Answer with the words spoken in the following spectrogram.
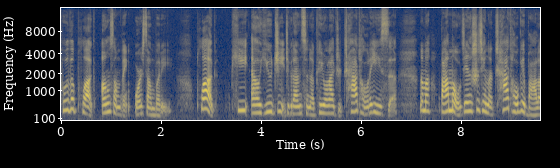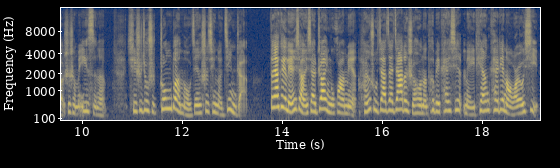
Put the plug on something or somebody。plug p l u g 这个单词呢，可以用来指插头的意思。那么，把某件事情的插头给拔了是什么意思呢？其实就是中断某件事情的进展。大家可以联想一下这样一个画面：寒暑假在家的时候呢，特别开心，每天开电脑玩游戏。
